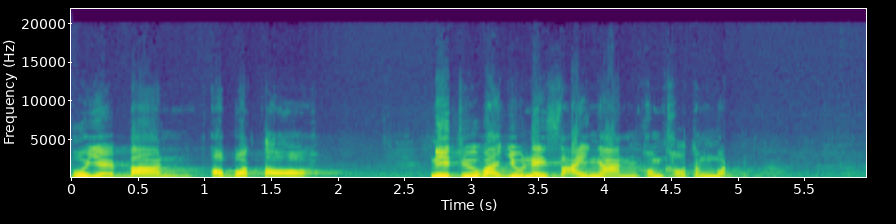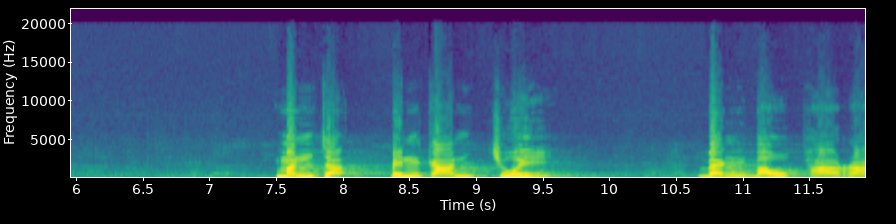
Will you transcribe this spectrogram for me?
ผู้ใหญ่บ้านอบตนี่ถือว่าอยู่ในสายงานของเขาทั้งหมด มันจะเป็นการช่วยแบ่งเบาภาระ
